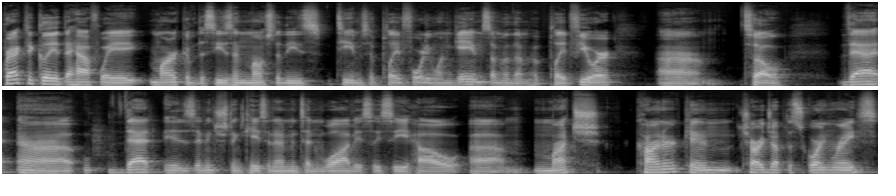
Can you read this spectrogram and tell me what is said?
practically at the halfway mark of the season. Most of these teams have played 41 games. Some of them have played fewer. Um, so that uh, that is an interesting case in Edmonton. We'll obviously see how um, much Connor can charge up the scoring race,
